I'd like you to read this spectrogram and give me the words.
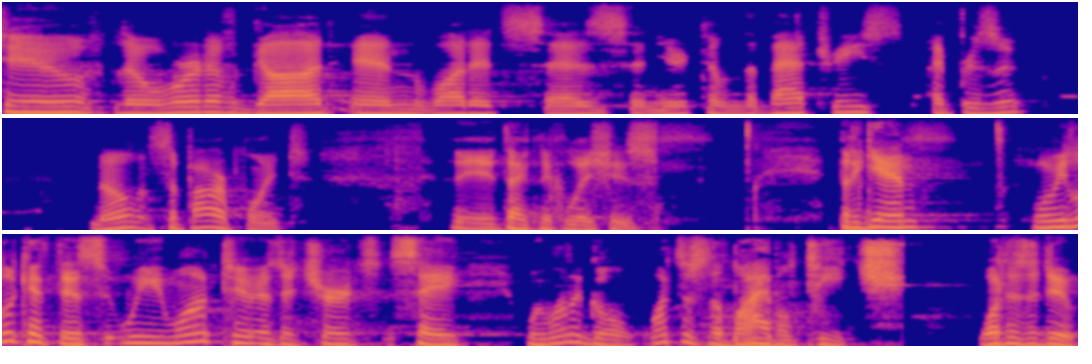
to the Word of God and what it says. And here come the batteries, I presume. No, it's the PowerPoint, the technical issues. But again, when we look at this, we want to, as a church, say, we want to go, what does the Bible teach? What does it do?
